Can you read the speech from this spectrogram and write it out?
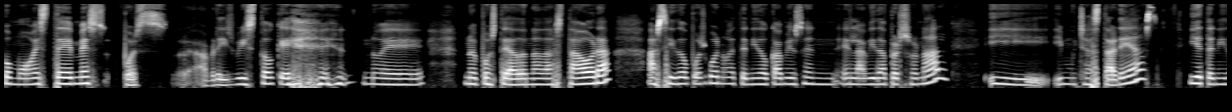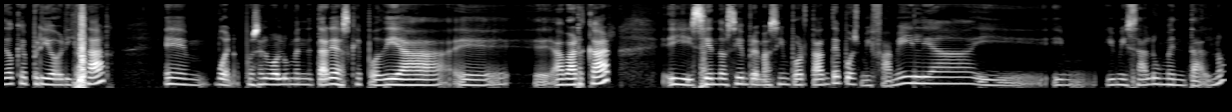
como este mes, pues habréis visto que no, he, no he posteado nada hasta ahora, ha sido, pues bueno, he tenido cambios en, en la vida personal y, y, muchas tareas y he tenido que priorizar, eh, bueno, pues el volumen de tareas que podía eh, eh, abarcar y siendo siempre más importante, pues mi familia y, y, y mi salud mental, ¿no?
